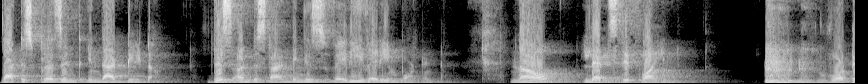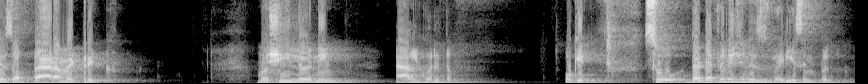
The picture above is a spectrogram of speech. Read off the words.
that is present in that data. This understanding is very, very important. Now, let's define what is a parametric machine learning algorithm. Okay, so the definition is very simple.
